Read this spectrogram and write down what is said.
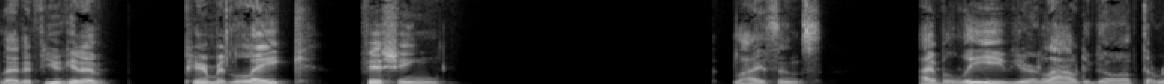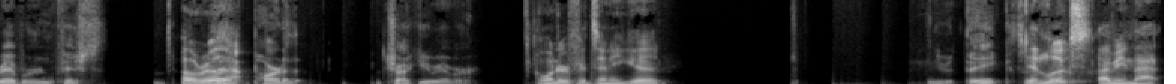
that if you get a Pyramid Lake fishing license, I believe you're allowed to go up the river and fish Oh, really? that part of the Truckee River. I wonder if it's any good. You would think. So, It looks. I mean that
